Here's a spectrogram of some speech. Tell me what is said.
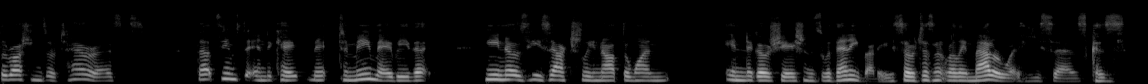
the russians are terrorists that seems to indicate to me maybe that he knows he's actually not the one in negotiations with anybody so it doesn't really matter what he says because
